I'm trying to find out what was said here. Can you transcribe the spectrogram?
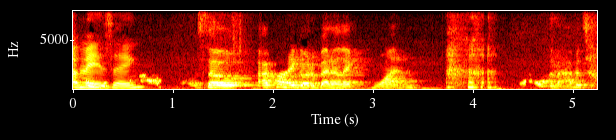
Amazing. So I probably go to bed at like one of Avatar.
